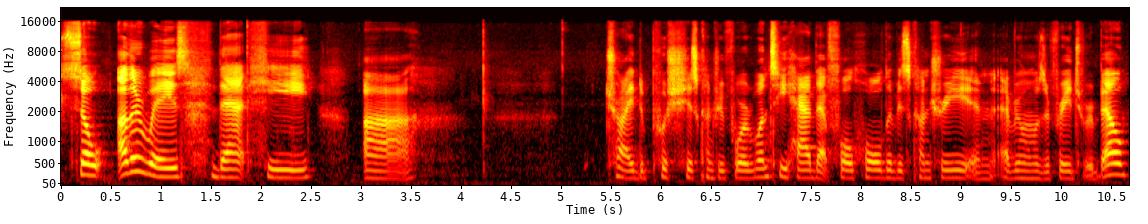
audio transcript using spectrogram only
so other ways that he uh, tried to push his country forward, once he had that full hold of his country and everyone was afraid to rebel,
